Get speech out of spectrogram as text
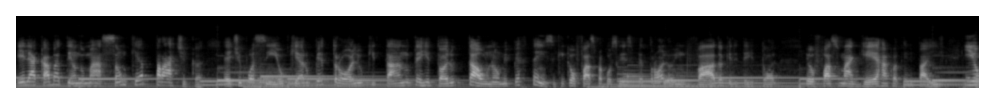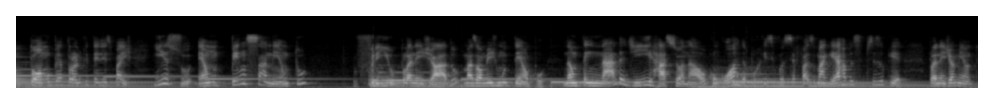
ele acaba tendo uma ação que é prática. É tipo assim: eu quero petróleo que está no território tal, não me pertence. O que, que eu faço para conseguir esse petróleo? Eu invado aquele território, eu faço uma guerra com aquele país e eu tomo o petróleo que tem nesse país. Isso é um pensamento frio, planejado, mas ao mesmo tempo não tem nada de irracional, concorda? Porque se você faz uma guerra, você precisa o quê? Planejamento,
